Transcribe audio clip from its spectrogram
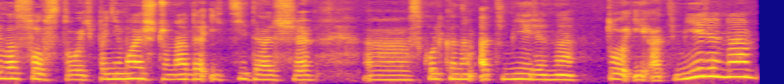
философствуй, понимай, что надо идти дальше. Э, сколько нам отмерено, то и отмерено.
